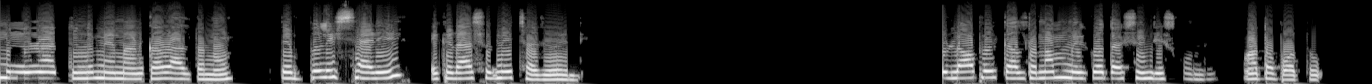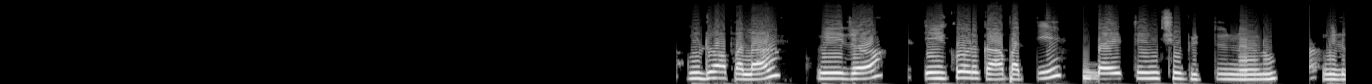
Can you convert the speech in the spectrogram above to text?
ముందు నడుతుంది మేము వెనక వెళ్తున్నాం. టెంపుల్ ఇస్తాడు ఇక్కడ రాసింది చదివండి లోపలికి వెళ్తున్నాం మీకు దర్శనం చేసుకోండి. మాతో పాటు. గుడి లోపల మీరు కూడా కాబట్టి బయట నుంచి చూపిస్తున్నాను మీరు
